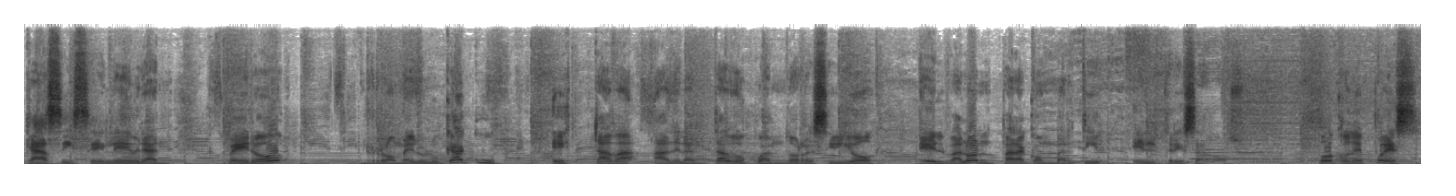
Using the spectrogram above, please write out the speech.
casi celebran, pero Romelu Lukaku estaba adelantado cuando recibió el balón para convertir el 3 a 2. Poco después,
